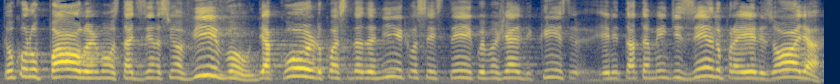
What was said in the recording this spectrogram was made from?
Então, quando Paulo, irmãos, está dizendo assim, ó, vivam de acordo com a cidadania que vocês têm, com o Evangelho de Cristo, ele está também dizendo para eles: olha,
